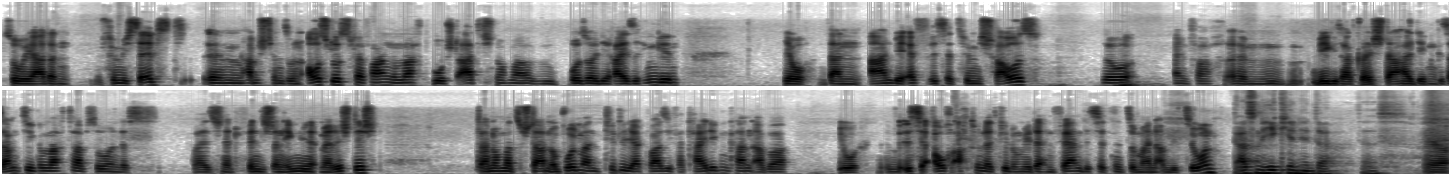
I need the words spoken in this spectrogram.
So, ja, dann für mich selbst ähm, habe ich dann so ein Ausschlussverfahren gemacht, wo starte ich nochmal, wo soll die Reise hingehen. Jo, dann ANBF ist jetzt für mich raus. So, Einfach, ähm, wie gesagt, weil ich da halt den Gesamtsieg gemacht habe, so und das weiß ich nicht, finde ich dann irgendwie nicht mehr richtig, da nochmal zu starten, obwohl man den Titel ja quasi verteidigen kann, aber jo, ist ja auch 800 Kilometer entfernt, ist jetzt nicht so meine Ambition. Da ist ein Häkchen hinter. Das ja.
